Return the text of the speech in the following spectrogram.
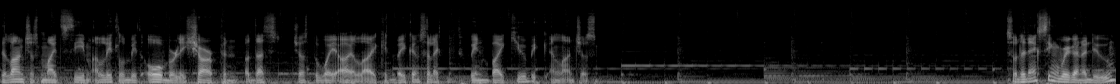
the Lanczos might seem a little bit overly sharpened, but that's just the way I like it. But you can select between bicubic and Lanczos. So the next thing we're gonna do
